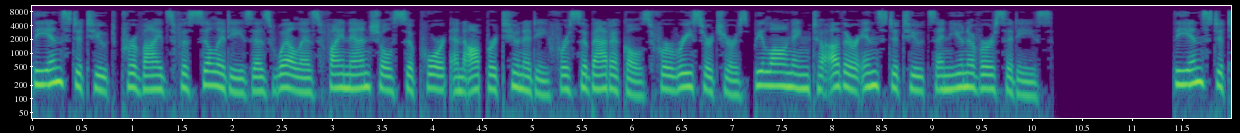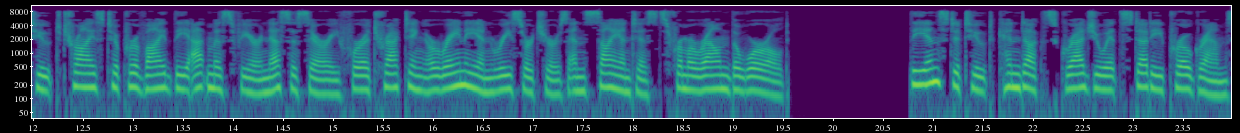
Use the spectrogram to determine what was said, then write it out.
The institute provides facilities as well as financial support and opportunity for sabbaticals for researchers belonging to other institutes and universities. The institute tries to provide the atmosphere necessary for attracting Iranian researchers and scientists from around the world. The institute conducts graduate study programs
